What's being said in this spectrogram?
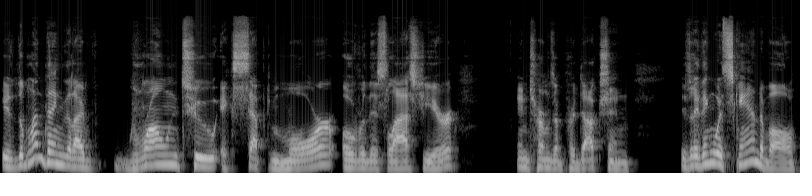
is the one thing that I've grown to accept more over this last year in terms of production is I think with Scandoval,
